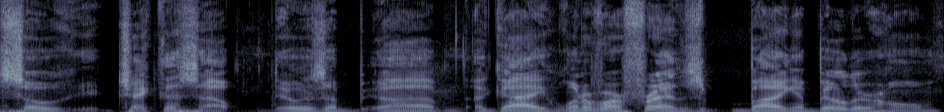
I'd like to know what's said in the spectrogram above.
so check this out. There was a uh, a guy, one of our friends, buying a builder home,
